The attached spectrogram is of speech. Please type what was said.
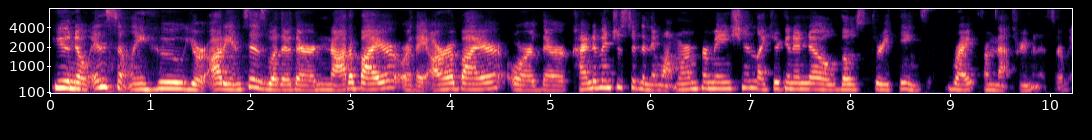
you know instantly who your audience is, whether they're not a buyer or they are a buyer or they're kind of interested and they want more information. Like you're going to know those three things right from that three minute survey.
